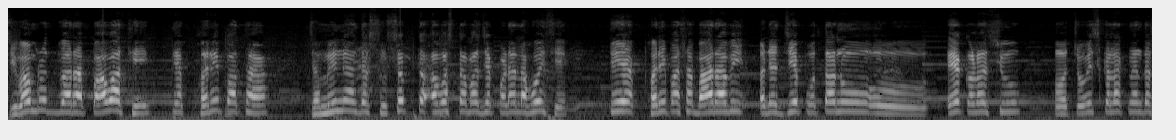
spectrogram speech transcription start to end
જીવામૃત દ્વારા પાવાથી તે ફરી પાછા જમીનની અંદર સુષપ્ત અવસ્થામાં જે પડેલા હોય છે, તે ફરી પાછા બહાર આવી અને જે પોતાનું એક અણસિયું ચોવીસ કલાકની અંદર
